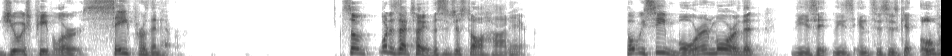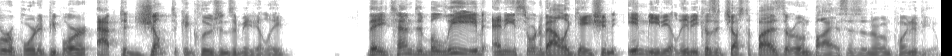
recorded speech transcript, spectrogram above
Jewish people are safer than ever. So what does that tell you? This is just all hot air. But we see more and more that these these instances get overreported. People are apt to jump to conclusions immediately. They tend to believe any sort of allegation immediately because it justifies their own biases and their own point of view.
